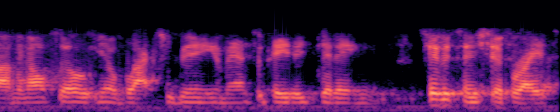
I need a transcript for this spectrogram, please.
um, and also, you know, blacks were being emancipated, getting citizenship rights.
